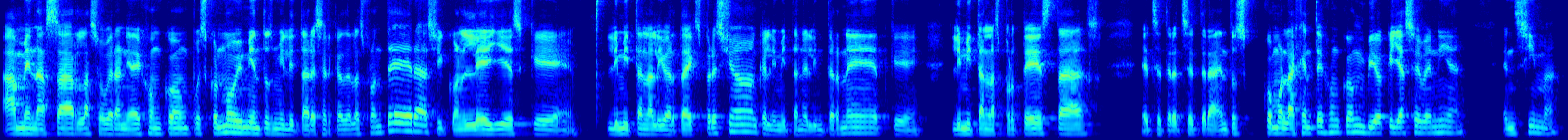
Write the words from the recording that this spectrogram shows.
amenazar la soberanía de Hong Kong, pues con movimientos militares cerca de las fronteras y con leyes que limitan la libertad de expresión, que limitan el Internet, que limitan las protestas, etcétera, etcétera. Entonces, como la gente de Hong Kong vio que ya se venía encima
